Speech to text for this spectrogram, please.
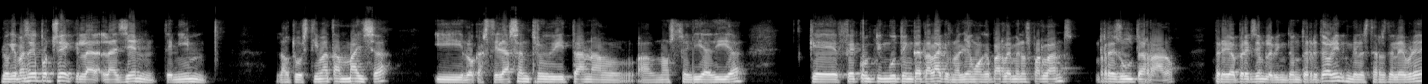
El que passa que pot ser que la, la gent tenim l'autoestima tan baixa i el castellà s'ha introduït tant al, al nostre dia a dia que fer contingut en català, que és una llengua que parla menys parlants, resulta raro. Però jo, per exemple, vinc d'un territori, vinc de les Terres de l'Ebre,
